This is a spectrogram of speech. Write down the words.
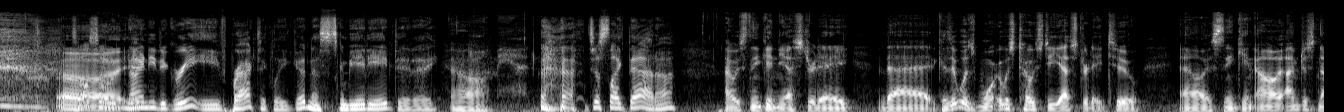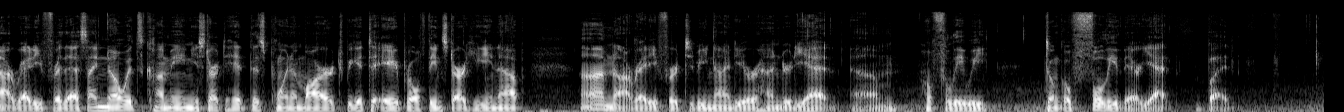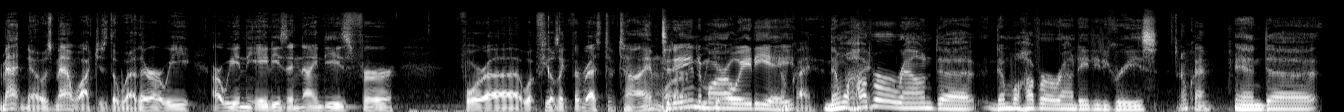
It's also Uh, it- 90 degree Eve practically. Goodness, it's gonna be 88 today. oh man. Just like that, huh? I was thinking yesterday that because it was war- it was toasty yesterday too, and I was thinking, oh, I'm just not ready for this. I know it's coming. You start to hit this point of March, we get to April, things start heating up. I'm not ready for it to be 90 or 100 yet. Um, hopefully, we don't go fully there yet, but Matt knows. Matt watches the weather. Are we are we in the 80s and 90s for for uh, what feels like the rest of time? Today and get- tomorrow 88. Okay. And then we'll All right. hover around. Uh, then we'll hover around 80 degrees. Okay. And uh,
